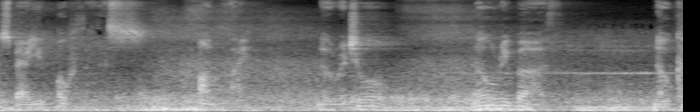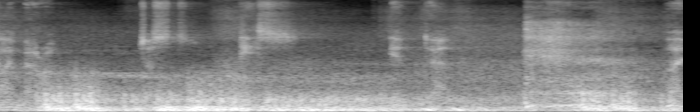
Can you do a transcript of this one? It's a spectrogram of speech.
spare you both of this. On life, no ritual, no rebirth, no chimera, just peace in death. I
